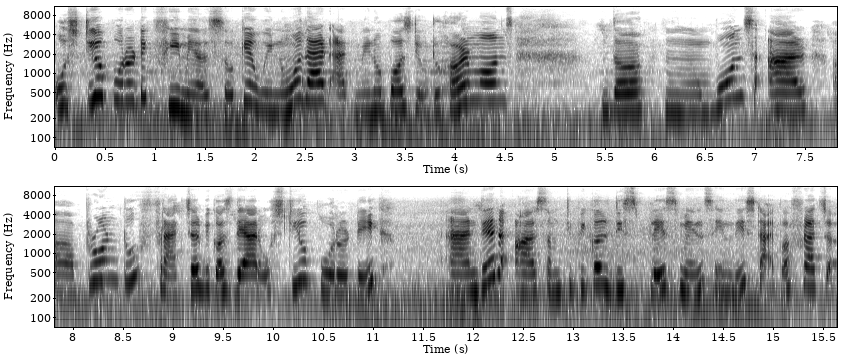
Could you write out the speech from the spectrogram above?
osteoporotic females, okay, we know that at menopause due to hormones, the um, bones are uh, prone to fracture because they are osteoporotic and there are some typical displacements in this type of fracture.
